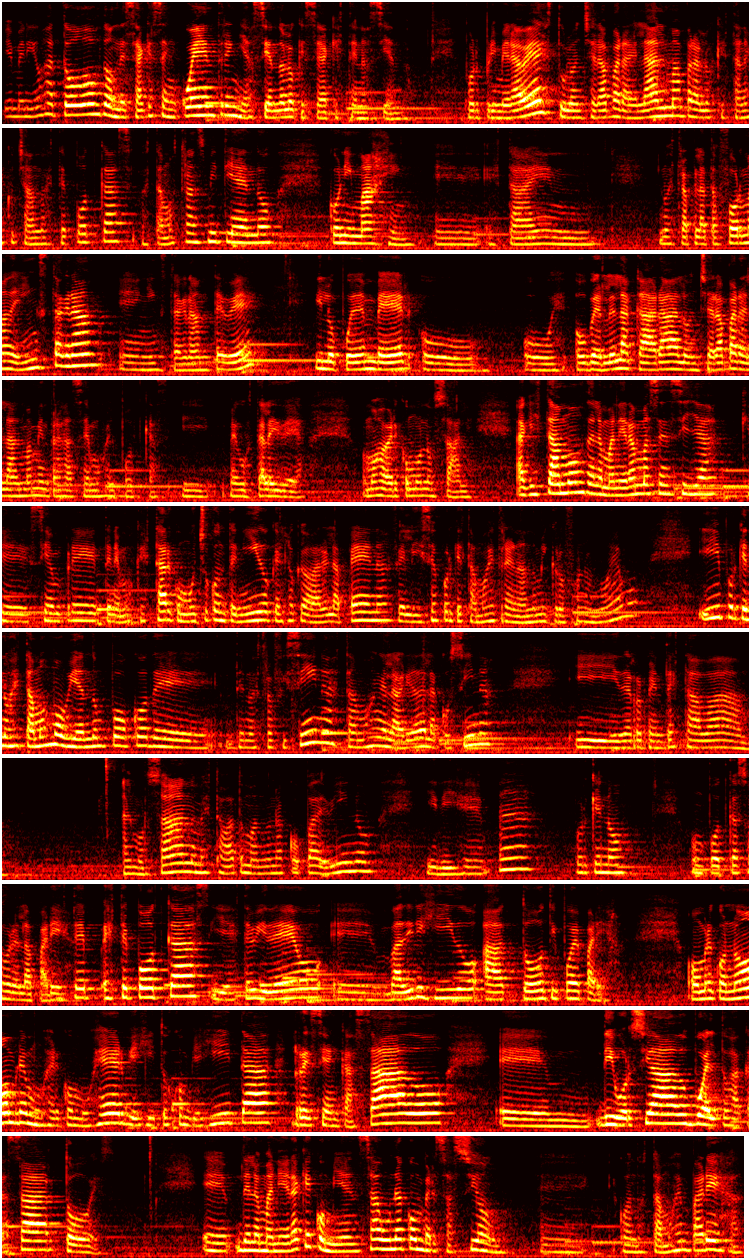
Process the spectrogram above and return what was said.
Bienvenidos a todos donde sea que se encuentren y haciendo lo que sea que estén haciendo. Por primera vez, tu lonchera para el alma, para los que están escuchando este podcast, lo estamos transmitiendo con imagen. Eh, está en nuestra plataforma de Instagram, en Instagram TV, y lo pueden ver o, o- o verle la cara a lonchera para el alma mientras hacemos el podcast. Y me gusta la idea. Vamos a ver cómo nos sale. Aquí estamos de la manera más sencilla siempre tenemos que estar, con mucho contenido, que es lo que vale la pena. Felices porque estamos estrenando micrófono nuevo y porque nos estamos moviendo un poco de, de nuestra oficina. Estamos en el área de la cocina y de repente estaba almorzando, me estaba tomando una copa de vino y dije, ah, ¿por qué no? Un podcast sobre la pareja. Este, este podcast y este video eh, va dirigido a todo tipo de pareja. Hombre con hombre, mujer con mujer, viejitos con viejitas, recién casados, eh, divorciados, vueltos a casar, todo eso. Eh, de la manera que comienza una conversación eh, cuando estamos en pareja,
